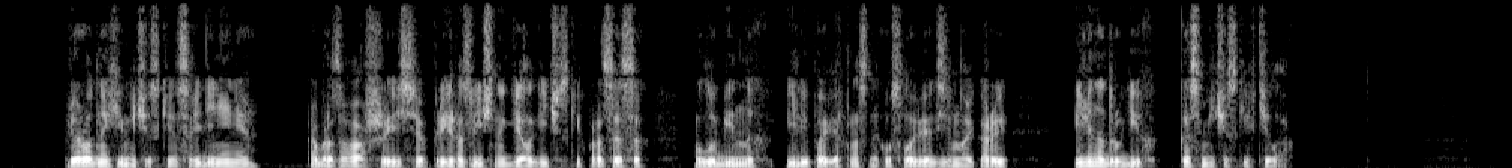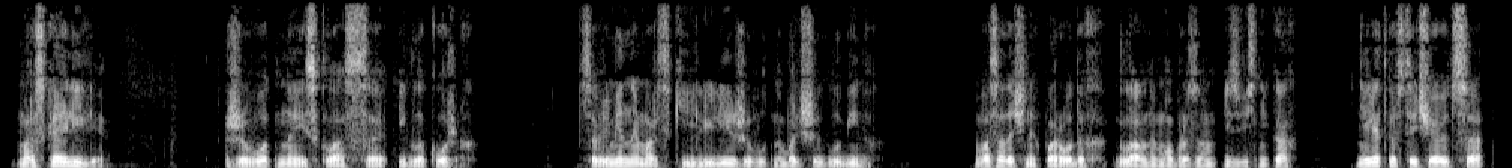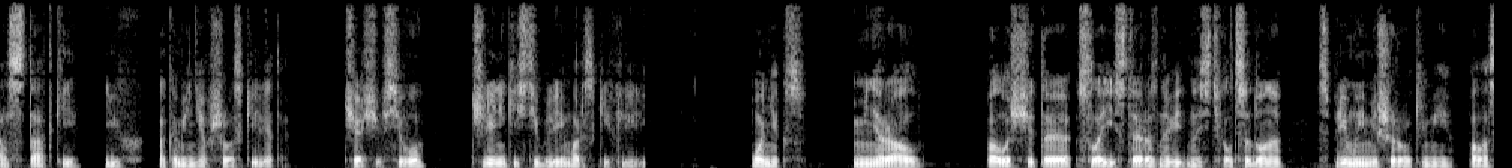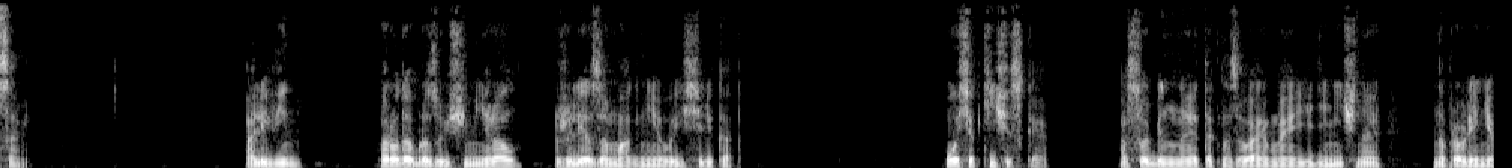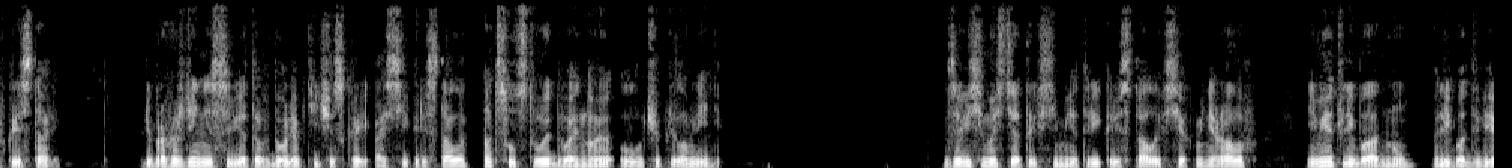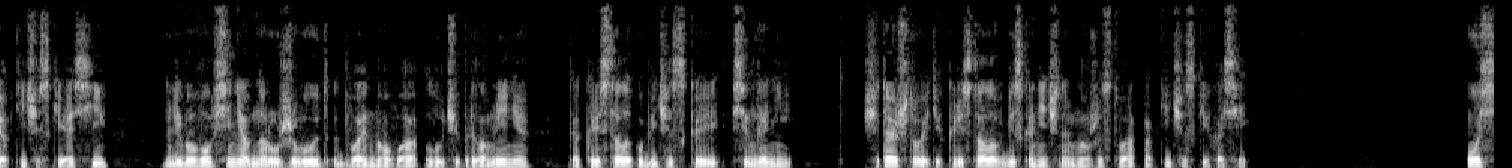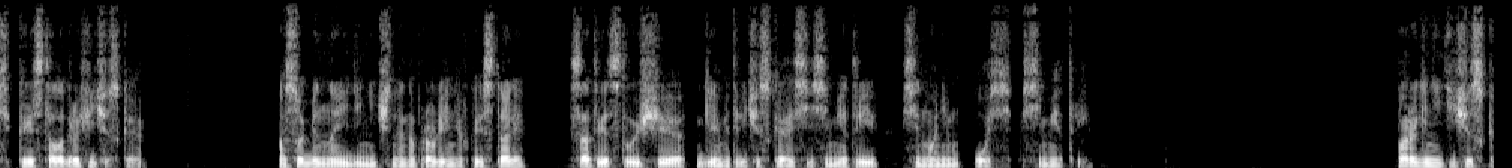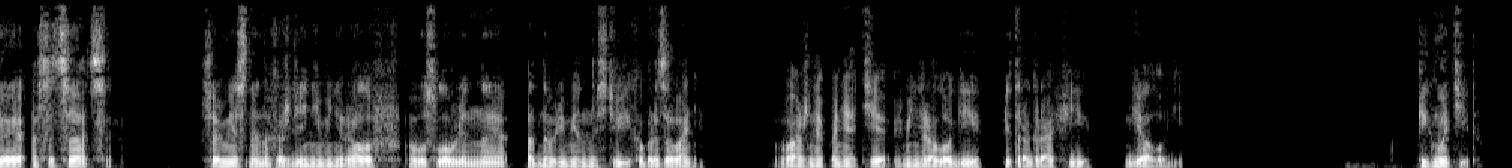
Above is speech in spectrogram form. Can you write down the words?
– природные химические соединения, образовавшиеся при различных геологических процессах в глубинных или поверхностных условиях земной коры или на других космических телах. Морская лилия – животное из класса иглокожих. Современные морские лилии живут на больших глубинах. В осадочных породах, главным образом известняках, нередко встречаются остатки их окаменевшего скелета, чаще всего членики стеблей морских лилий. Оникс – минерал, полощатая, слоистая разновидность халцедона с прямыми широкими полосами. Оливин – породообразующий минерал, железо-магниевый силикат. Ось оптическая – особенное, так называемое единичное направление в кристалле. При прохождении света вдоль оптической оси кристалла отсутствует двойное лучепреломление. В зависимости от их симметрии кристаллы всех минералов имеют либо одну, либо две оптические оси, либо вовсе не обнаруживают двойного лучепреломления, как кристаллы кубической сингонии. Считают, что у этих кристаллов бесконечное множество оптических осей. Ось кристаллографическая. Особенно единичное направление в кристалле, соответствующее геометрической оси симметрии, синоним ось симметрии. Парагенетическая ассоциация. Совместное нахождение минералов, обусловленное одновременностью их образования. Важное понятие в минералогии, петрографии, геологии. Пигматит.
